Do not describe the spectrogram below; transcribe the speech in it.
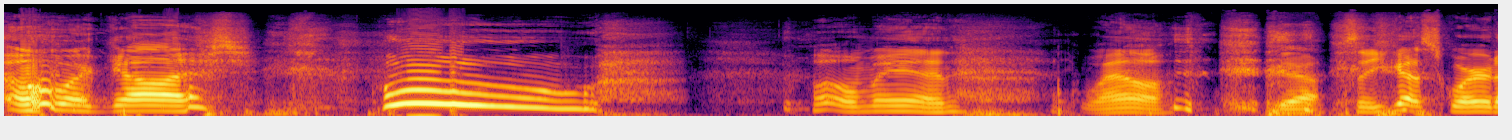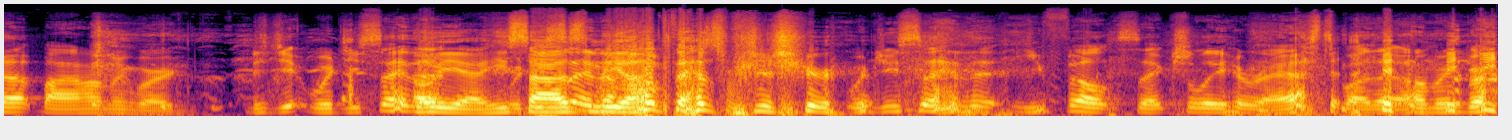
oh my gosh. Woo. Oh man. Wow. Yeah. So you got squared up by a hummingbird. Did you? Would you say oh, that? Oh yeah, he would you sized say me that- up. That's for sure. Would you say that you felt sexually harassed by that hummingbird?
